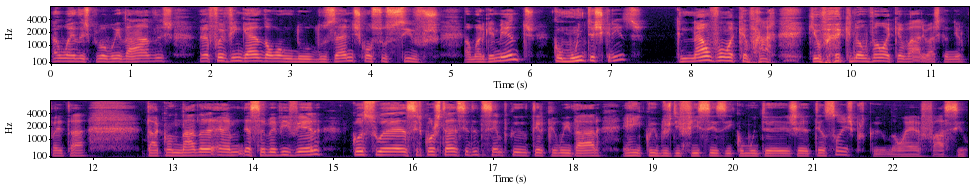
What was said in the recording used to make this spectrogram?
a lei das probabilidades, eh, foi vingando ao longo do, dos anos com sucessivos amargamentos, com muitas crises que não vão acabar, que, que não vão acabar. Eu acho que a União Europeia está, está condenada a, a saber viver com a sua circunstância de sempre ter que lidar em equilíbrios difíceis e com muitas eh, tensões, porque não é fácil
